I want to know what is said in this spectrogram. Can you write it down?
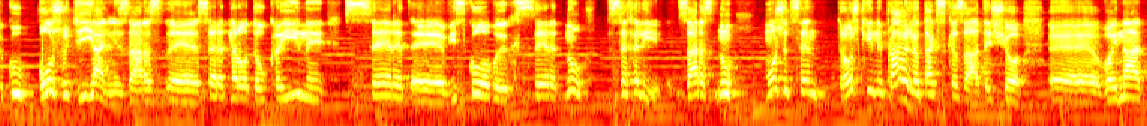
таку Божу діяльність зараз е, серед народу України, серед е, військових, серед ну взагалі зараз. Ну може, це трошки неправильно так сказати, що е, війна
